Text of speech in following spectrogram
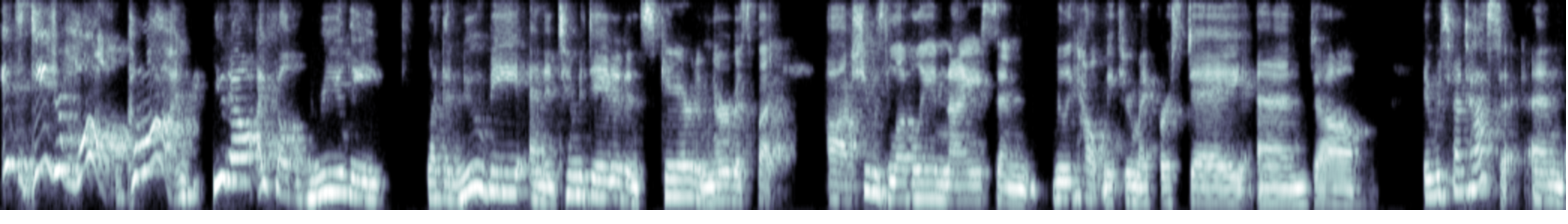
It's Deidre Hall. Come on. You know, I felt really like a newbie and intimidated and scared and nervous, but uh, she was lovely and nice and really helped me through my first day. And um, it was fantastic. And,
